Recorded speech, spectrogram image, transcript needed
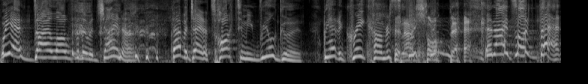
we had dialogue for the vagina. that vagina talked to me real good. We had a great conversation. And I talked back. and I talked back.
